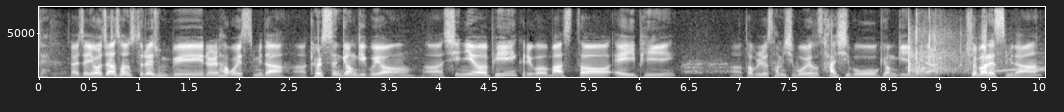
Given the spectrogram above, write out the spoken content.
네. 자 이제 여자 선수들의 준비를 하고 있습니다. 아, 결승 경기고요. 아, 시니어 B 그리고 마스터 A, B 어, W35에서 45 경기입니다. 출발했습니다.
